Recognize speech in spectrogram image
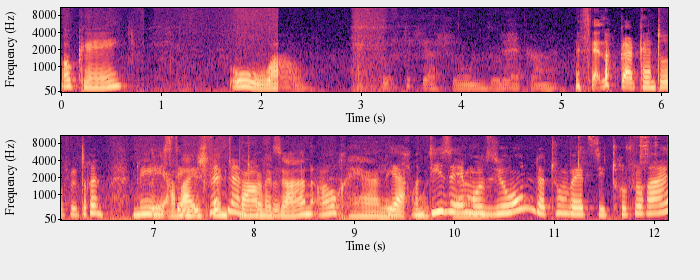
Okay. Oh, wow. Duftet ja schon so lecker. Ist ja noch gar kein Trüffel drin. Nee, aber ich finde Parmesan auch herrlich. Ja, und diese sagen. Emulsion, da tun wir jetzt die Trüffel rein.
